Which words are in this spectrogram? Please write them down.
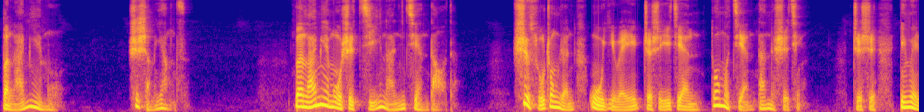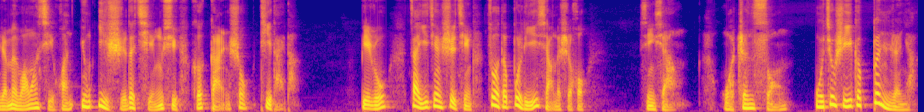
本来面目是什么样子？本来面目是极难见到的，世俗中人误以为这是一件多么简单的事情。只是因为人们往往喜欢用一时的情绪和感受替代它，比如在一件事情做得不理想的时候，心想：“我真怂，我就是一个笨人呀。”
